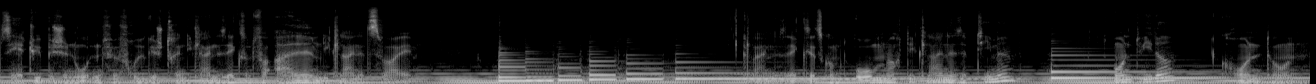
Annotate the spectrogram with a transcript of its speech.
Sehr typische Noten für drin, die kleine 6 und vor allem die kleine 2. Kleine 6, jetzt kommt oben noch die kleine Septime und wieder Grundton.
